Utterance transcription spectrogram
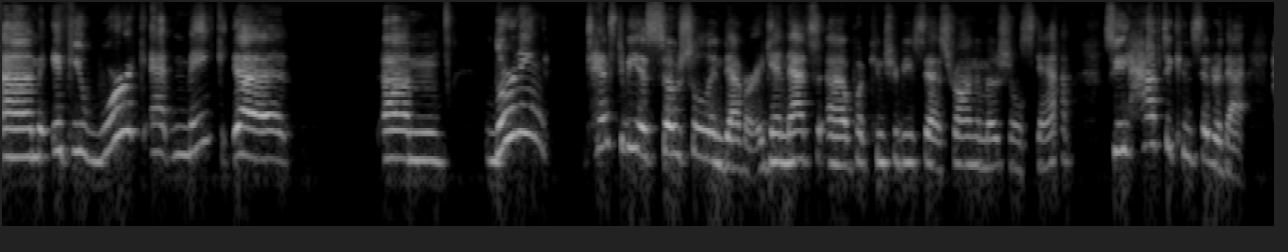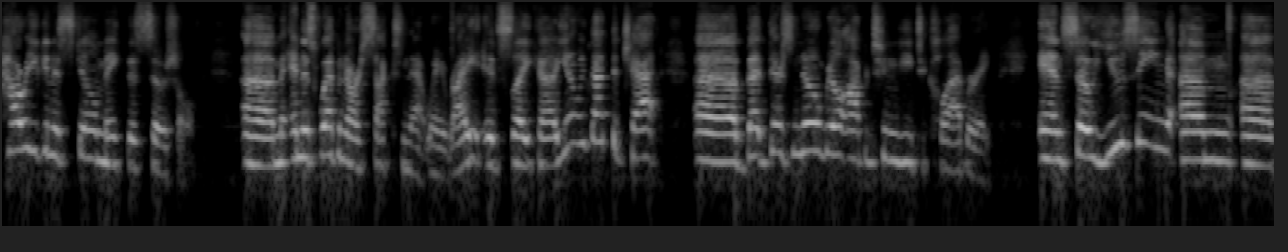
Um, if you work at make, um, learning tends to be a social endeavor. Again, that's what contributes to that strong emotional stamp. So you have to consider that. How are you gonna still make this social? Um, and this webinar sucks in that way, right? It's like, uh, you know, we've got the chat, uh, but there's no real opportunity to collaborate. And so using um, uh,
